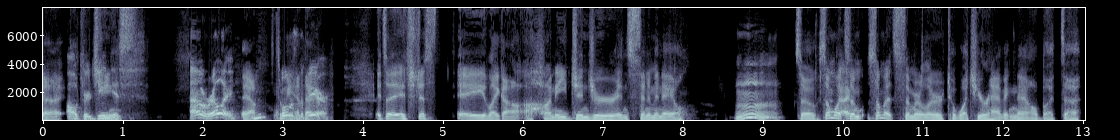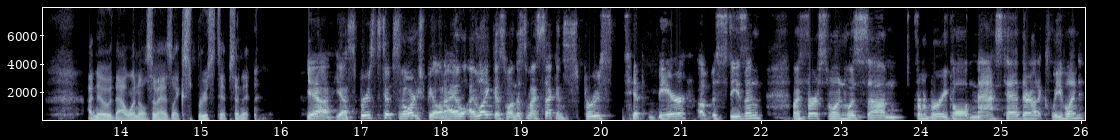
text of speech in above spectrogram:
uh, Alter Genius. Oh, really? Yeah. Mm-hmm. So what was the that. beer? It's a it's just a like a, a honey ginger and cinnamon ale. Mm. So somewhat Okay. sim- somewhat similar to what you're having now, but uh, I know that one also has like spruce tips in it. Yeah, yeah, spruce tips and orange peel. And I, I like this one. This is my second spruce tip beer of the season. My first one was um, from a brewery called Masthead. They're out of Cleveland.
